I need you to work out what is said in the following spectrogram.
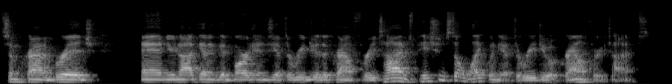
some crown and bridge and you're not getting good margins, you have to redo the crown three times. Patients don't like when you have to redo a crown three times.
